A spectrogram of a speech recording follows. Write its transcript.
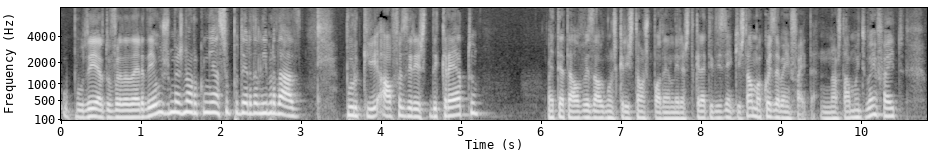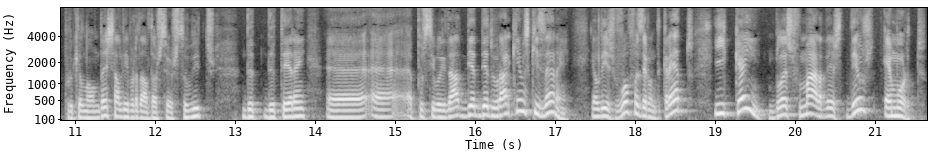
o poder do verdadeiro Deus, mas não reconhece o poder da liberdade. Porque ao fazer este decreto, até talvez alguns cristãos podem ler este decreto e dizem que isto é uma coisa bem feita. Não está muito bem feito, porque ele não deixa a liberdade aos seus súbditos de, de terem eh, a, a possibilidade de, de adorar quem eles quiserem. Ele diz: Vou fazer um decreto e quem blasfemar deste Deus é morto.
